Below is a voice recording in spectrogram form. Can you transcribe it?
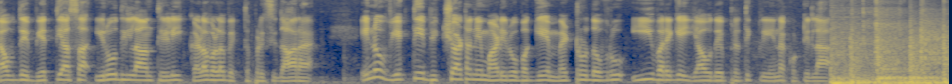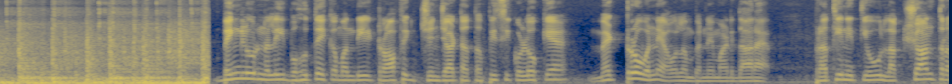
ಯಾವುದೇ ವ್ಯತ್ಯಾಸ ಇರೋದಿಲ್ಲ ಅಂತೇಳಿ ಕಳವಳ ವ್ಯಕ್ತಪಡಿಸಿದ್ದಾರೆ. ಇನ್ನು ವ್ಯಕ್ತಿ ಭಿಕ್ಷಾಟನೆ ಮಾಡಿರೋ ಬಗ್ಗೆ ಮೆಟ್ರೋದವರು ಈವರೆಗೆ ಯಾವುದೇ ಪ್ರತಿಕ್ರಿಯೆಯನ್ನು ಕೊಟ್ಟಿಲ್ಲ. ಬೆಂಗಳೂರಿನಲ್ಲಿ ಬಹುತೇಕ ಮಂದಿ ಟ್ರಾಫಿಕ್ ಜಂಜಾಟ ತಪ್ಪಿಸಿಕೊಳ್ಳೋಕೆ ಮೆಟ್ರೋವನ್ನೇ ಅವಲಂಬನೆ ಮಾಡಿದ್ದಾರೆ. ಪ್ರತಿನಿತ್ಯವೂ ಲಕ್ಷಾಂತರ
